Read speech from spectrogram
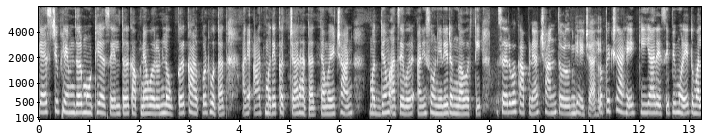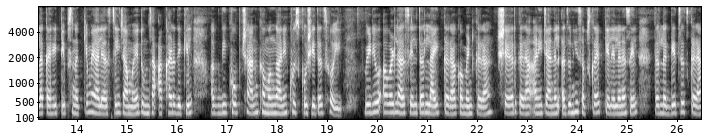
गॅसची फ्लेम जर मोठी असेल तर कापण्यावरून लवकर काळपट होतात आणि आतमध्ये कच्च्या राहतात. त्यामुळे छान मध्यम आचेवर आणि सोनेरी रंगावरती सर्व कापण्या छान तळून घ्यायच्या आहेत. अपेक्षा आहे की या रेसिपीमुळे तुम्हाला काही टिप्स नक्की मिळाले असतील ज्यामुळे तुमचा आखाड देखील अगदी खूप छान खमंग आणि खुसखुशीतच होईल. व्हिडिओ आवडला असेल तर लाईक करा कमेंट करा शेअर करा आणि चॅनल अजूनही सबस्क्राईब केलेलं नसेल तर लगेचच करा.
